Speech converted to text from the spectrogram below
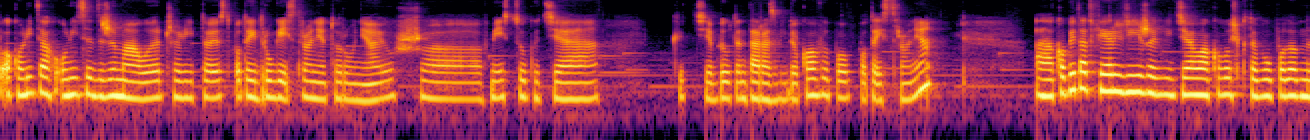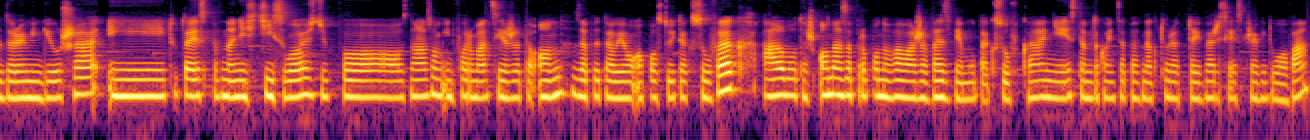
w okolicach ulicy Drzymały, czyli to jest po tej drugiej stronie Torunia, już e, w miejscu, gdzie, gdzie był ten taras widokowy po, po tej stronie. A kobieta twierdzi, że widziała kogoś, kto był podobny do Remigiusza, i tutaj jest pewna nieścisłość, bo znalazłam informację, że to on zapytał ją o postój taksówek, albo też ona zaproponowała, że wezwie mu taksówkę. Nie jestem do końca pewna, która tutaj wersja jest prawidłowa.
